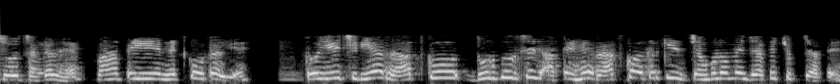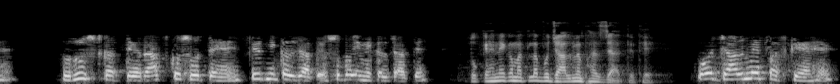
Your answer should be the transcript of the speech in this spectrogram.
जो जंगल है वहाँ पे ये नेट को उठा लिए। हम्म। तो ये चिड़िया रात को दूर दूर से आते हैं। रात को आकर के इस जंगलों में जाके चुप जाते हैं। रूस्ट करते हैं। रात को सोते हैं। फिर निकल जाते हैं। सुबह ही निकल जाते हैं। तो कहने का मतलब वो जाल में फंस जाते थे। वो जाल में फंस गए हैं।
